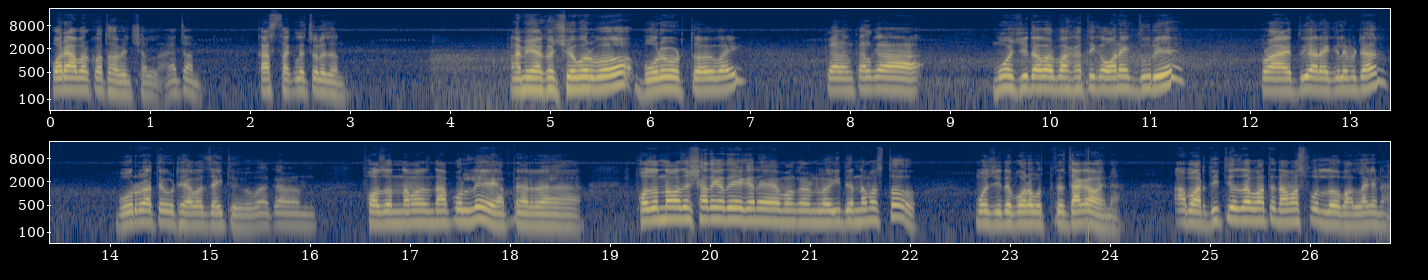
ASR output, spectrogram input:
পরে আবার কথা হবে ইনশাল্লাহ। হ্যাঁ যান। কাজ থাকলে চলে যান। আমি এখন শুয়ে পড়ব। ভোরে উঠতে হবে ভাই। কারণ কালকা মসজিদ আবার বাঁকা থেকে অনেক দূরে, প্রায় দুই আড়াই কিলোমিটার। ভোর রাতে উঠে আবার যাইতে হবে কারণ ফজর নামাজ না পড়লে আপনার ফজর নামাজের সাথে সাথে এখানে মনে করেন ঈদের নামাজ তো, মসজিদে পরবর্তীতে জাগা হয় না। আবার দ্বিতীয় জামাতে নামাজ পড়লেও ভালো লাগে না।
